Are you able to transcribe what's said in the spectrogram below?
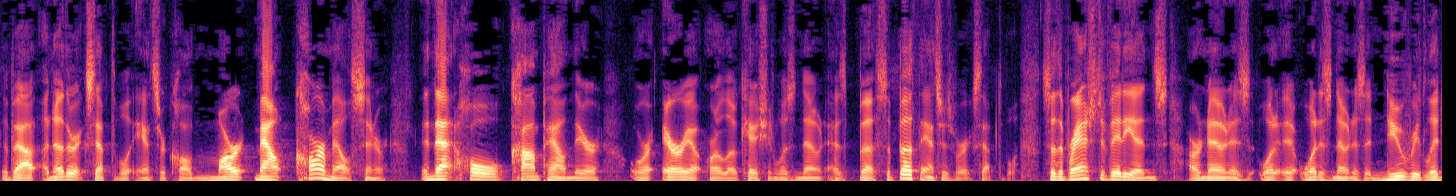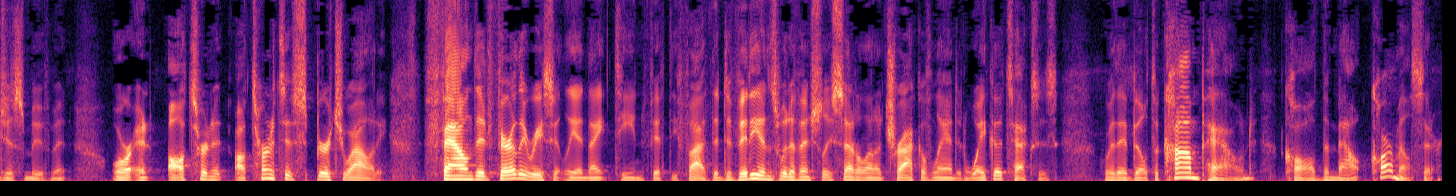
about another acceptable answer called Mar- Mount Carmel Center. And that whole compound there, or area or location, was known as both. So both answers were acceptable. So the Branch Davidians are known as what, what is known as a new religious movement, or an alternate alternative spirituality, founded fairly recently in 1955. The Davidians would eventually settle on a tract of land in Waco, Texas, where they built a compound called the Mount Carmel Center.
